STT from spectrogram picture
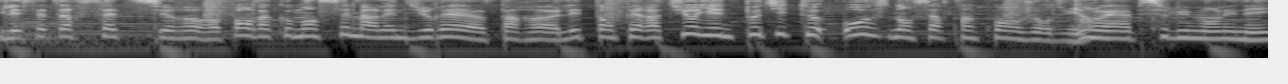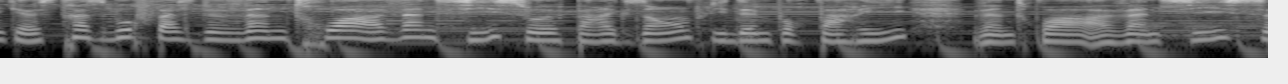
Il est 7h07 sur Europe. On va commencer, Marlène Duret, euh, par euh, les températures. Il y a une petite hausse dans certains coins aujourd'hui. Hein. Oui, absolument, Lénaïque. Strasbourg passe de 23 à 26, euh, par exemple. Idem pour Paris, 23 à 26.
